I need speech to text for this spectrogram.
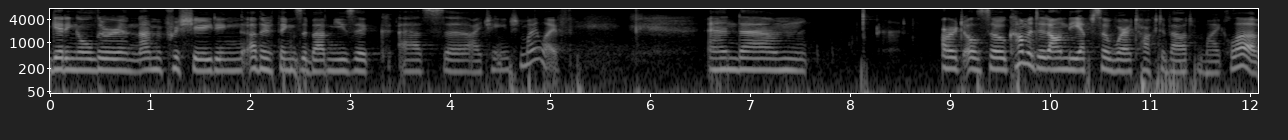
getting older and I'm appreciating other things about music as uh, I change in my life. And um, Art also commented on the episode where I talked about Mike Love.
